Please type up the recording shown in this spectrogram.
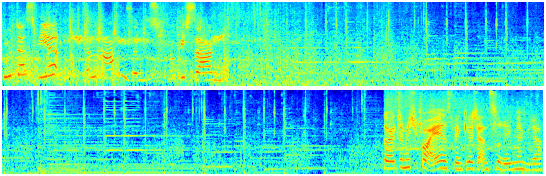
Gut, dass wir im Hafen sind, muss ich wirklich sagen. Sollte mich beeilen, es fängt gleich an zu regnen wieder.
